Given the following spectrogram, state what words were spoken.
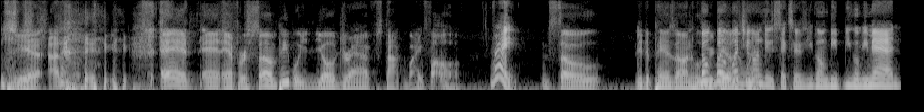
Yeah, and and and for some people, your draft stock might fall. Right. So it depends on who you're But but what you gonna do, Sixers? You gonna be you gonna be mad?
